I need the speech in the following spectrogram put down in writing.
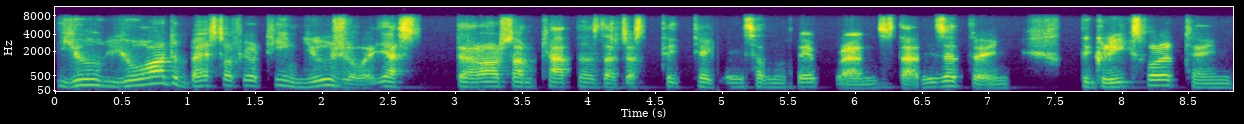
you you are the best of your team usually. Yes, there are some captains that just take, take some of their friends. That is a thing. The Greeks were a thing,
